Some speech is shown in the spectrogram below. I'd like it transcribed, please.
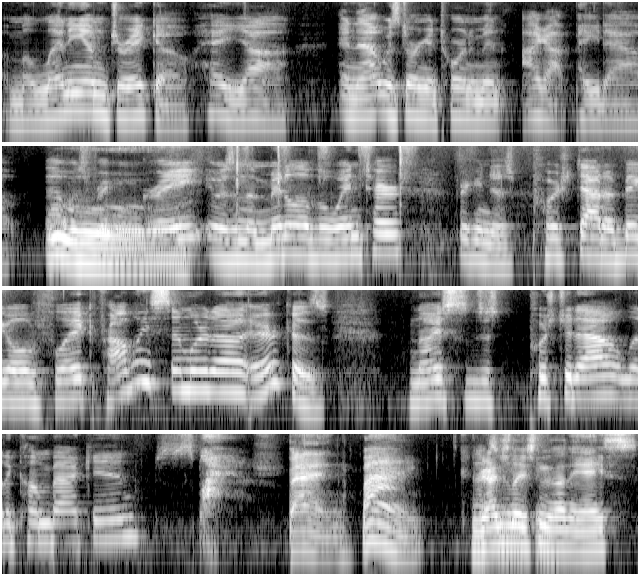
a Millennium Draco. Hey, yeah. And that was during a tournament. I got paid out. That was freaking great. It was in the middle of the winter. Freaking just pushed out a big old flick. Probably similar to Erika's. Nice, just pushed it out, let it come back in. Splash. Bang! Bang. Congratulations on the ace.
